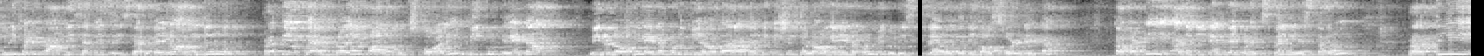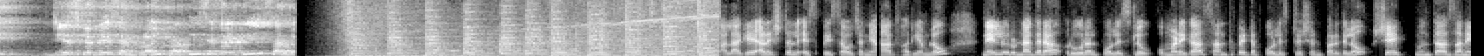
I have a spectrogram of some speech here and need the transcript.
యూనిఫైడ్ ఫ్యామిలీ సర్వీస్ ఈ సర్వేలో అందరూ ప్రతి ఒక్క ఎంప్లాయీ పాల్గొంచుకోవాలి. మీకు డేటా మీరు లాగిన్ అయినప్పుడు మీ ఆధార్ authentication లాగిన్ అయినప్పుడు మీకు డిస్ప్లే అవుతుంది హౌస్ హోల్డ్ డేటా కాబట్టి అది డీటెయిల్గా ఇప్పుడు ఎక్స్ప్లెయిన్ చేస్తారు. ప్రతి జిఎస్డబ్ల్యూఎస్ ఎంప్లాయీ ప్రతి సెక్రటరీ సర్వే అలాగే అడిషనల్ ఎస్పీ సౌజన్య ఆధ్వర్యంలో నెల్లూరు నగర రూరల్ పోలీసులు ఉమ్మడిగా సంతపేట పోలీస్ స్టేషన్ పరిధిలో షేక్ ముంతాజ్ అనే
